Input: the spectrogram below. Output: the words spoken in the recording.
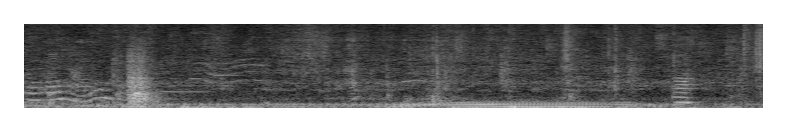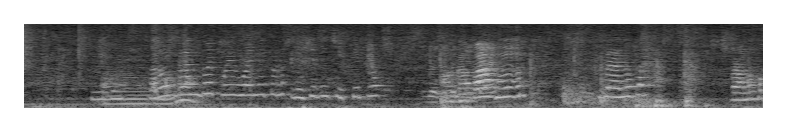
Ko yung halong. Oh. Karong plan ba? Kuya wani ko nas dosi din sikit lo. Ang pa? Brano ba? Paano pa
